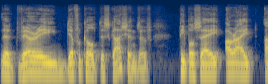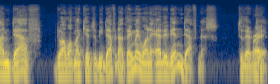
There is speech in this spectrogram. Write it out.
the very difficult discussions of people say, "All right, I'm deaf. Do I want my kids to be deaf or not?" They may want to edit in deafness to their right. kid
